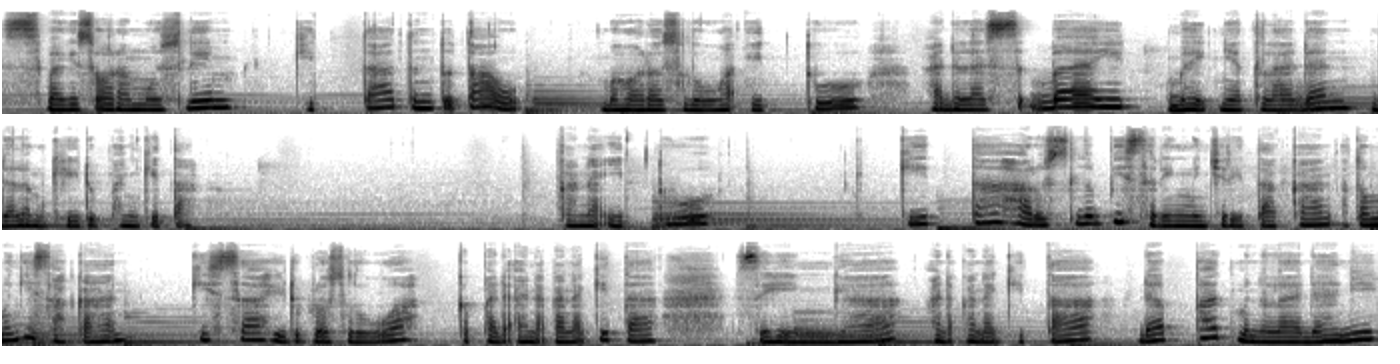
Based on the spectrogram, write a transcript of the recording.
Sebagai seorang Muslim, kita tentu tahu bahwa Rasulullah itu adalah sebaik-baiknya teladan dalam kehidupan kita. Karena itu, kita harus lebih sering menceritakan atau mengisahkan kisah hidup Rasulullah kepada anak-anak kita, sehingga anak-anak kita dapat meneladani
